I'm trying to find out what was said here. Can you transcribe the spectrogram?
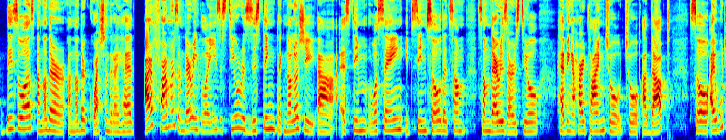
this was another another question that I had Are farmers and their employees still resisting technology? Uh, as Tim was saying, it seems so that some some dairies are still having a hard time to to adapt. So I would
